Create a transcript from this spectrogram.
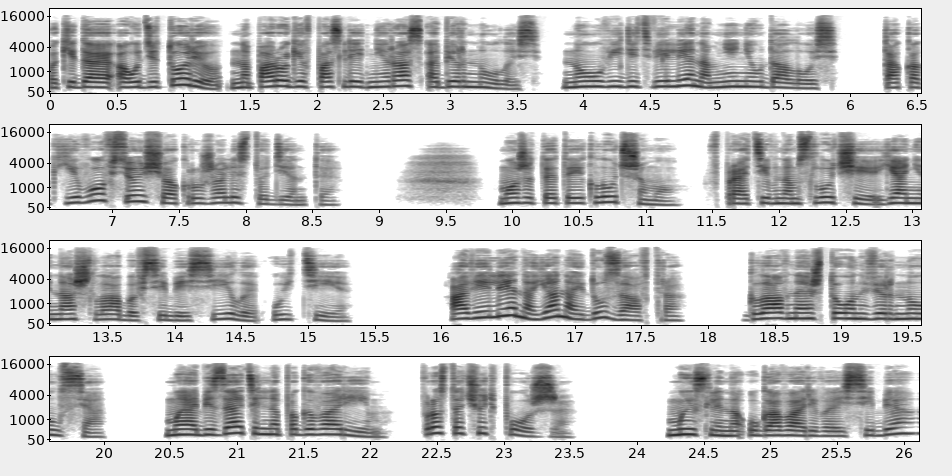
Покидая аудиторию, на пороге в последний раз обернулась, но увидеть Велена мне не удалось, так как его все еще окружали студенты. Может, это и к лучшему. В противном случае я не нашла бы в себе силы уйти. А Велена я найду завтра. Главное, что он вернулся, мы обязательно поговорим, просто чуть позже. Мысленно уговаривая себя,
